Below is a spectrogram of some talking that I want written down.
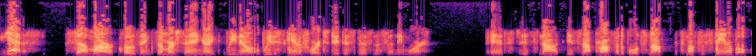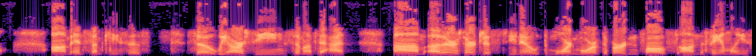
yes, some are closing. Some are saying, like, we know we just can't afford to do this business anymore. It's it's not it's not profitable. It's not it's not sustainable um, in some cases. So we are seeing some of that. Um, others are just you know the more and more of the burden falls on the families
